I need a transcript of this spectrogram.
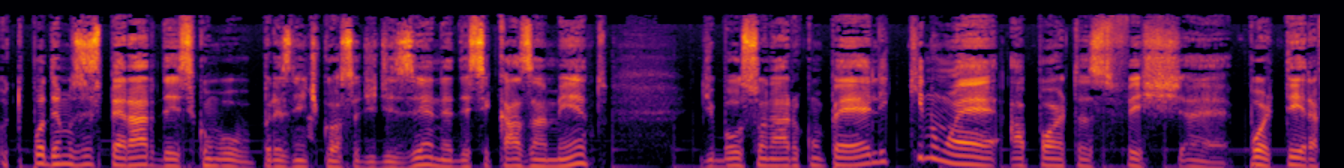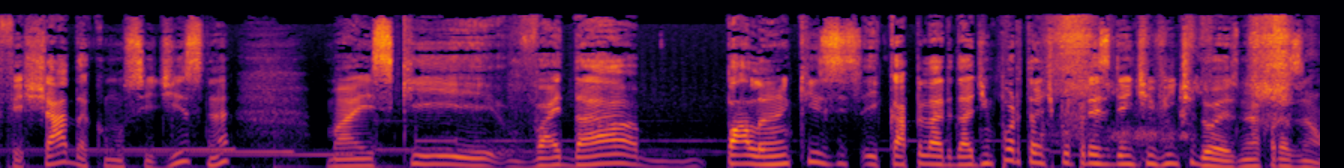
o que podemos esperar desse, como o presidente gosta de dizer, né, desse casamento de Bolsonaro com o PL, que não é a portas. É, porteira fechada, como se diz, né? Mas que vai dar palanques e capilaridade importante para o presidente em 22, não é, Frazão?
